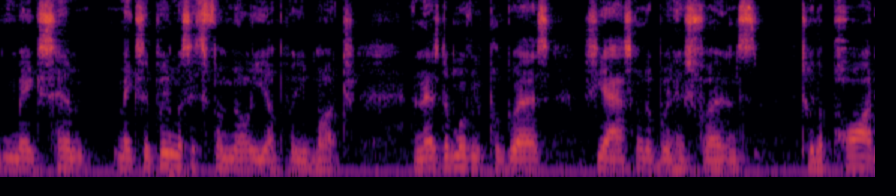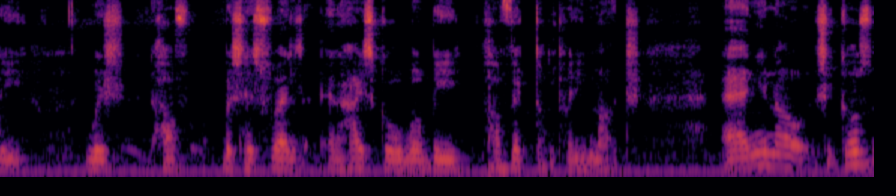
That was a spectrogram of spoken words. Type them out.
makes him makes it pretty much his familiar, pretty much. And as the movie progresses, she asks him to bring his friends to the party, which her which his friends in high school will be her victim, pretty much and you know she goes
